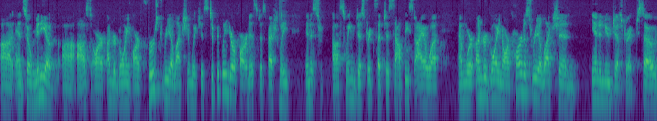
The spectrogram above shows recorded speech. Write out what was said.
Uh, and so many of uh, us are undergoing our first reelection, which is typically your hardest, especially in a uh, swing district such as Southeast Iowa. And we're undergoing our hardest reelection in a new district. So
